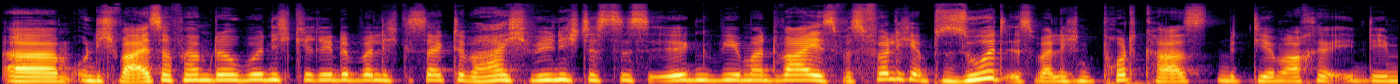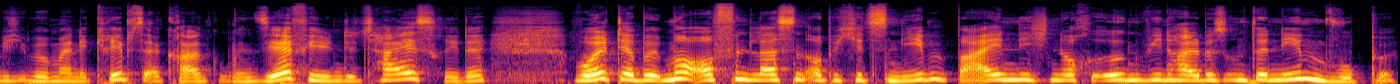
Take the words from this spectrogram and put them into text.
Ähm, und ich weiß auch, wir haben darüber nicht geredet, weil ich gesagt habe, ah, ich will nicht, dass das irgendjemand weiß, was völlig absurd ist, weil ich einen Podcast mit dir mache, in dem ich über meine Krebserkrankung in sehr vielen Details rede, wollte aber immer offen lassen, ob ich jetzt nebenbei nicht noch irgendwie ein halbes Unternehmen wuppe.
